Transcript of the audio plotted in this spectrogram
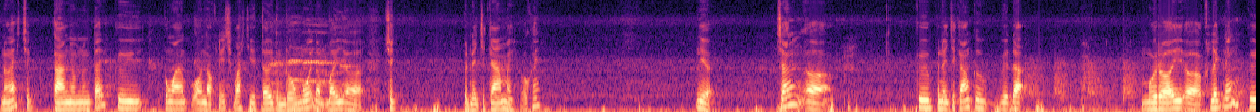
ហ្នឹងហើយចុចតាមខ្ញុំនឹងទៅគឺពុកម៉ែបងប្អូនទាំងគ្នាច្បាស់ជាទៅតម្រងមួយដើម្បីចុចពាណិជ្ជកម្មហ៎អូខេនេះអញ្ចឹងអឺ គឺពាណិជ្ជកម្មគឺវាដាក់100 click ហ្នឹងគឺ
